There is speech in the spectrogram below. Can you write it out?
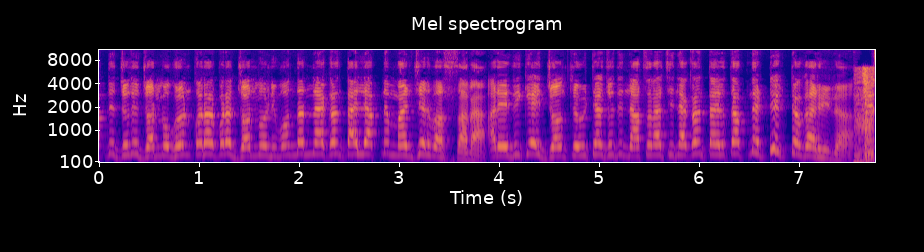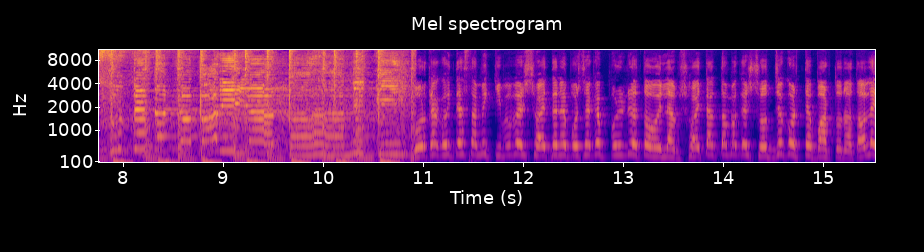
আপনি যদি জন্মগ্রহণ করার পরে জন্ম নিবন্ধন না করেন তাহলে আপনি মানুষের বাচ্চা না। আর এদিকে এই যন্ত্র উঠা যদি নাচানাচি না করেন তাহলে তো আপনি টিকটকারই না। বোরকা কইতাছে আমি কীভাবে শয়তানের পোশাকে পরিণত হইলাম? শয়তান তো আমাকে সহ্য করতে পারতো না। তাহলে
